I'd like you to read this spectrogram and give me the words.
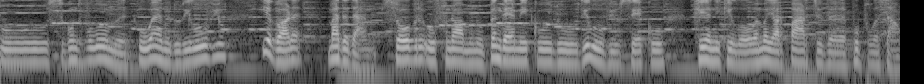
o segundo volume, O Ano do Dilúvio, e agora Madadam, sobre o fenómeno pandémico do dilúvio seco que aniquilou a maior parte da população.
